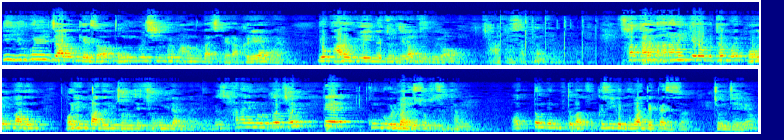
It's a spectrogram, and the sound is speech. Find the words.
이 육을 자극해서 동물, 식물, 광물 같이 되라. 그래야 뭐야? 요 바로 위에 있는 존재가 누구요? 자기 사탄이야. 사탄은 하나님께로부터 뭐 버림받은, 버림받은 존재, 종이란 말이에요. 그래서 하나님으로부터 절대 공급을 받을 수 없어, 사탄은. 어떤 공급도 받을 수 없어. 그래서 이걸 누구한테 뺏어서 존재예요.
